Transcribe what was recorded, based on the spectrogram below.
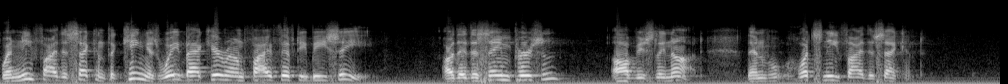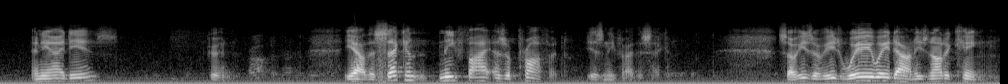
when Nephi the second, the king, is way back here around 550 BC? Are they the same person? Obviously not. Then what's Nephi the second? Any ideas? Good. Yeah, the second Nephi as a prophet is Nephi the second. So he's, a, he's way, way down. He's not a king.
